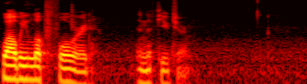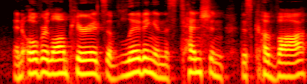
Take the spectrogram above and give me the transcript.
while we look forward in the future. And over long periods of living in this tension, this kavah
